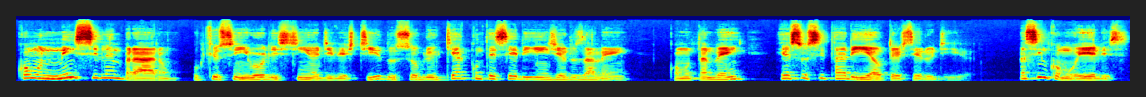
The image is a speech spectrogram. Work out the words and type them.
como nem se lembraram o que o Senhor lhes tinha advertido sobre o que aconteceria em Jerusalém, como também ressuscitaria ao terceiro dia. Assim como eles,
